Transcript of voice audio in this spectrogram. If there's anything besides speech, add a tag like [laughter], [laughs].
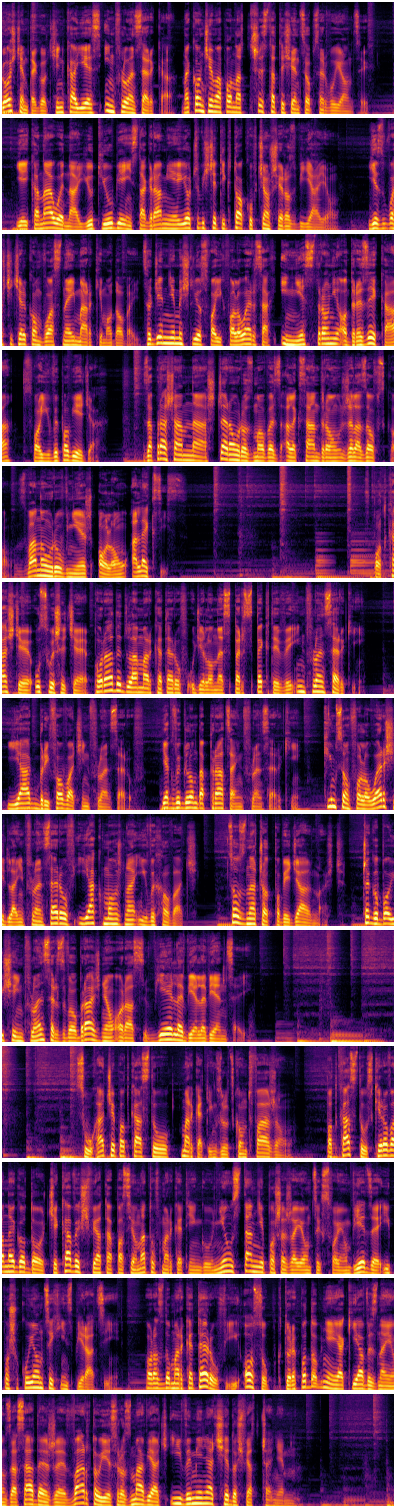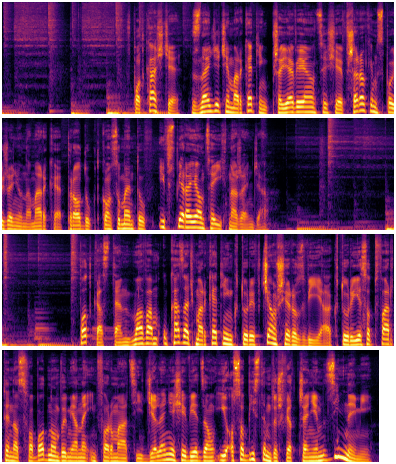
Gościem tego odcinka jest influencerka. Na koncie ma ponad 300 tysięcy obserwujących. Jej kanały na YouTubie, Instagramie i oczywiście TikToku wciąż się rozwijają. Jest właścicielką własnej marki modowej. Codziennie myśli o swoich followersach i nie stroni od ryzyka w swoich wypowiedziach. Zapraszam na szczerą rozmowę z Aleksandrą Żelazowską, zwaną również Olą Alexis. W podcaście usłyszycie porady dla marketerów udzielone z perspektywy influencerki. Jak briefować influencerów? Jak wygląda praca influencerki? Kim są followersi dla influencerów i jak można ich wychować? Co znaczy odpowiedzialność? Czego boi się influencer z wyobraźnią oraz wiele, wiele więcej. Słuchacie podcastu Marketing z ludzką twarzą. Podcastu skierowanego do ciekawych świata pasjonatów marketingu, nieustannie poszerzających swoją wiedzę i poszukujących inspiracji, oraz do marketerów i osób, które podobnie jak ja wyznają zasadę, że warto jest rozmawiać i wymieniać się doświadczeniem. W podcaście znajdziecie marketing przejawiający się w szerokim spojrzeniu na markę, produkt, konsumentów i wspierające ich narzędzia. Podcast ten ma Wam ukazać marketing, który wciąż się rozwija, który jest otwarty na swobodną wymianę informacji, dzielenie się wiedzą i osobistym doświadczeniem z innymi.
